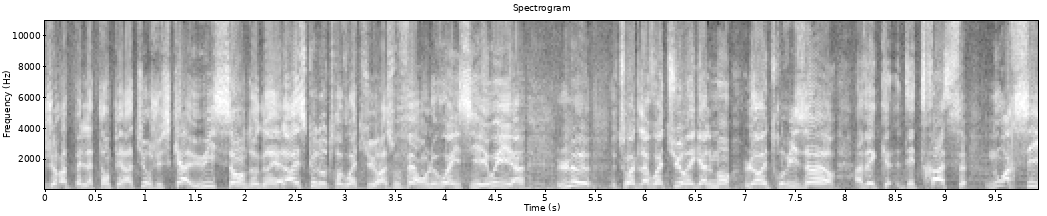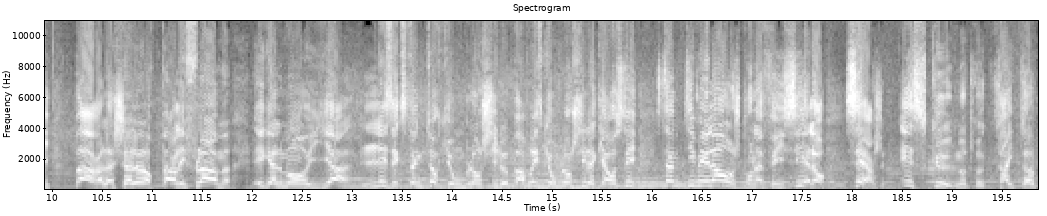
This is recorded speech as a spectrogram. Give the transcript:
Je rappelle la température jusqu'à 800 degrés. Alors est-ce que notre voiture a souffert? On le voit ici, et oui, hein. le toit de la voiture également, le rétroviseur avec des traces noircies par la chaleur, par les flammes. Également, il y a les extincteurs qui ont blanchi, le pare-brise qui ont blanchi la carrosserie. C'est un petit mélange qu'on a fait ici. Alors Serge, est-ce que notre Crytop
